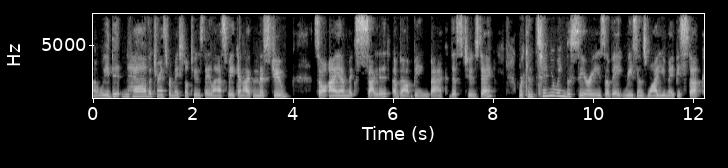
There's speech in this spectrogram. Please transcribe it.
And we didn't have a Transformational Tuesday last week, and I've missed you. So I am excited about being back this Tuesday. We're continuing the series of eight reasons why you may be stuck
